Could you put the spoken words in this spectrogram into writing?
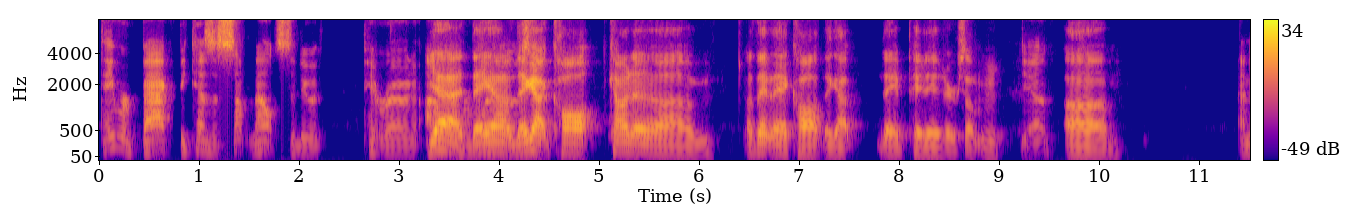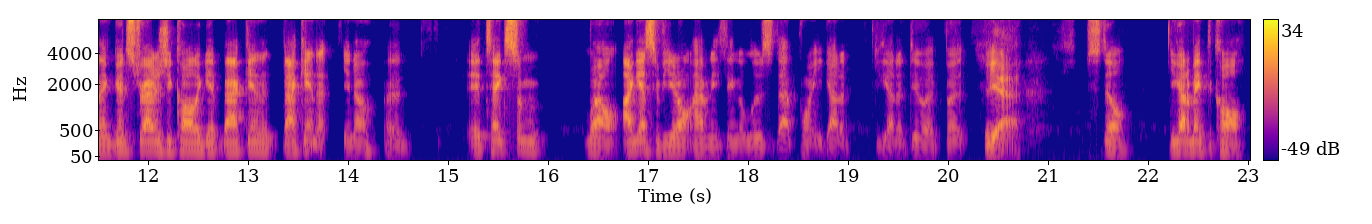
they were back because of something else to do with pit road. Yeah, they uh, they got caught kind of um I think they had caught they got they had pitted or something. yeah, Um and then good strategy call to get back in back in it. You know, uh, it takes some. Well, I guess if you don't have anything to lose at that point, you gotta you gotta do it. But yeah. still, you got to make the call,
